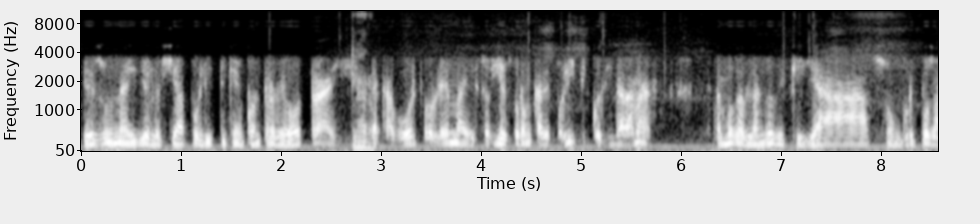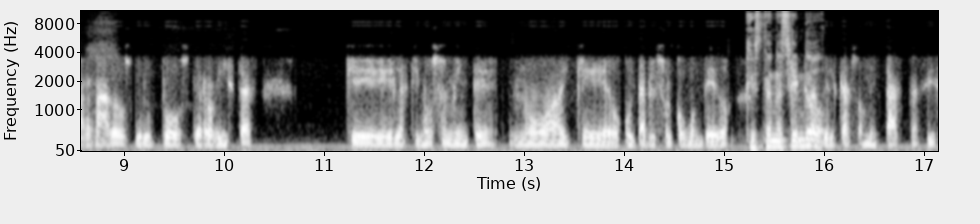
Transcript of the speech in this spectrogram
es una ideología política en contra de otra y se acabó el problema y, eso, y es bronca de políticos y nada más. Estamos hablando de que ya son grupos armados, grupos terroristas que lastimosamente no hay que ocultar el sol con un dedo. Que están haciendo del caso Metástasis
